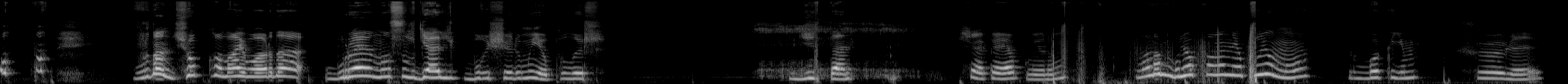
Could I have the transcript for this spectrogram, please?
Buradan çok kolay var da buraya nasıl geldik başarımı yapılır. Cidden. Şaka yapmıyorum. Umarım blok falan yapılıyor mu? Dur bakayım. Şöyle.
